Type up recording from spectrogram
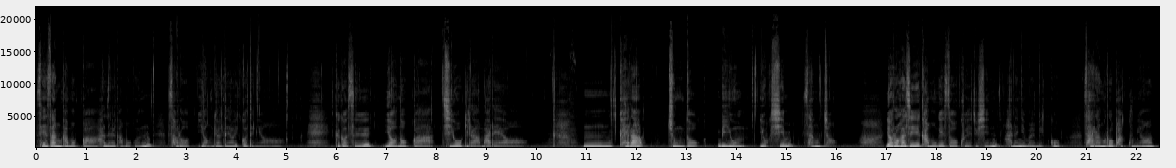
세상 감옥과 하늘 감옥은 서로 연결되어 있거든요. 그것을 연옥과 지옥이라 말해요. 음, 쾌락, 중독, 미움, 욕심, 상처. 여러 가지 감옥에서 구해주신 하느님을 믿고 사랑으로 바꾸면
